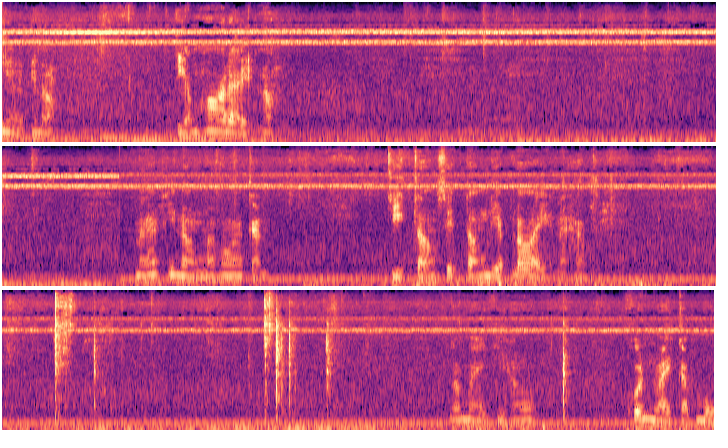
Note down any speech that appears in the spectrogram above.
เนี่ยพี่น้อง เตรียมห่อได้เนาะมาพี่น้องมาห่อกัน จีตองเซ็ตตองเรียบร้อยนะครับแล้วใหม่ที่เขาค้นไว้กับหมู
